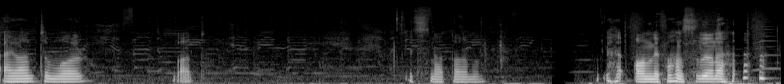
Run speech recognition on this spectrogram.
I want more, but it's not normal. Only fans Luna.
